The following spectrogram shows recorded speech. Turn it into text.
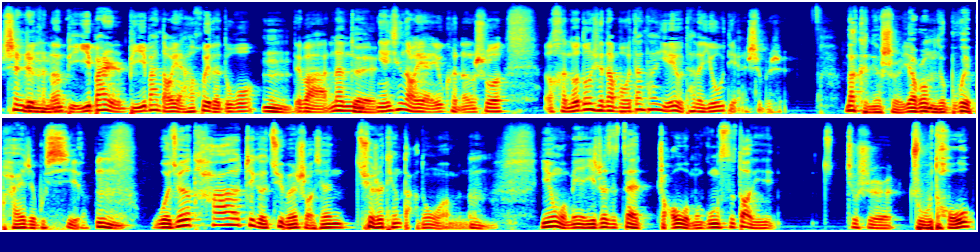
甚至可能比一般人比一般导演还会的多，嗯，对吧？那年轻导演有可能说很多东西那不会，但他也有他的优点，是不是？那肯定是，要不然我们就不会拍这部戏。嗯，我觉得他这个剧本首先确实挺打动我们的，嗯，因为我们也一直在在找我们公司到底。就是主投、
